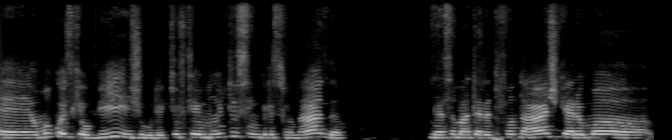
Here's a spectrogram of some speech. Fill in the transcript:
É, uma coisa que eu vi, Júlia, que eu fiquei muito assim, impressionada nessa matéria do Fantástico, era uma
